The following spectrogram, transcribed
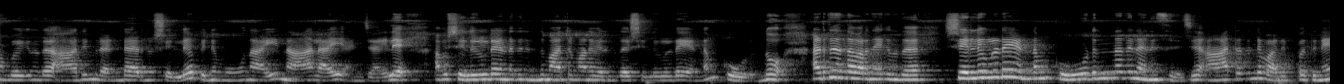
സംഭവിക്കുന്നത്? ആദ്യം രണ്ടായിരുന്നു ഷെല്ല് പിന്നെ മൂന്നായി നാലായി അഞ്ചായി അല്ലേ അപ്പൊ ഷെല്ലുകളുടെ എണ്ണത്തിന് എന്ത് മാറ്റമാണ് വരുന്നത്? ഷെല്ലുകളുടെ എണ്ണം കൂടുന്നു. അടുത്തത് എന്താ പറഞ്ഞേക്കുന്നത്? ഷെല്ലുകളുടെ എണ്ണം കൂടുന്നതിനനുസരിച്ച് ആറ്റത്തിന്റെ വലിപ്പത്തിനെ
